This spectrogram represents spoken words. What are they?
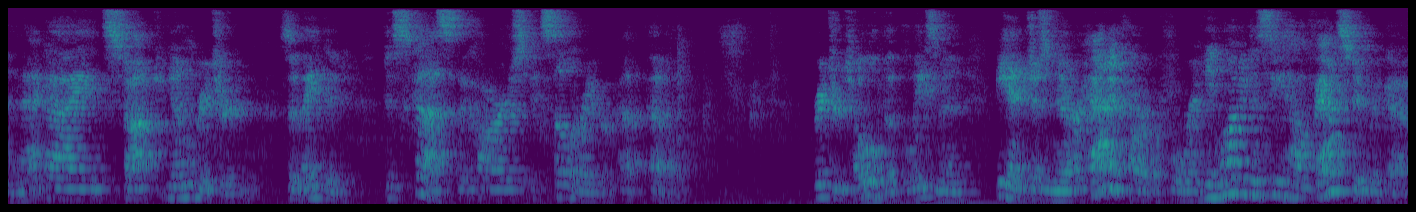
And that guy stopped young Richard so they could discuss the car's accelerator pedal. Richard told the policeman he had just never had a car before and he wanted to see how fast it would go.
